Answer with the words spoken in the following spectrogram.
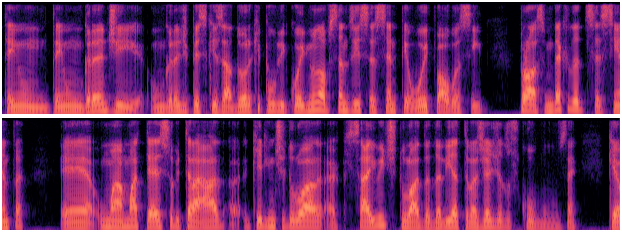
tem, um, tem um, grande, um grande pesquisador que publicou em 1968, algo assim, próximo, década de 60, é, uma matéria sobre que ele intitulou, que saiu intitulada dali a tragédia dos comuns, né? Que é,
